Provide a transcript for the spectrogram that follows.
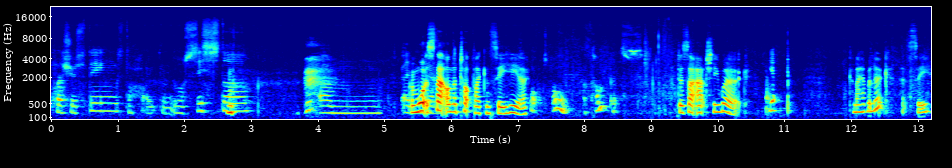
precious things to hide from your sister. um, And what's then- that on the top I can see here? What? Oh, a compass. Does that actually work? Yep. Can I have a look? Let's see.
